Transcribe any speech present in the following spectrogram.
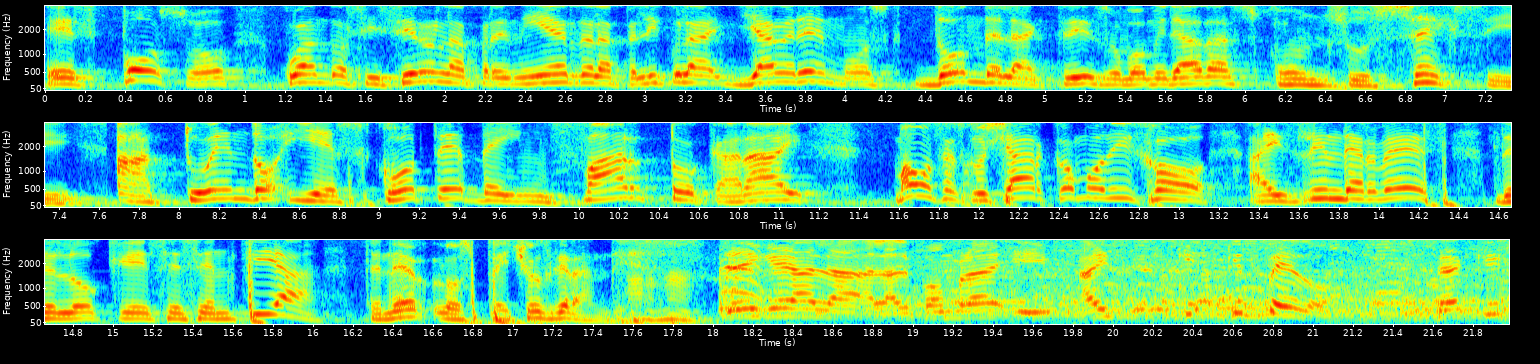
esposo, cuando asistieron a la premier de la película Ya Veremos, donde la actriz robó miradas con su sexy atuendo y escote de infarto, caray. Vamos a escuchar cómo dijo Aislinn Derbez de lo que se sentía tener los pechos grandes. Llegué a la, a la alfombra y, ay, ¿qué, qué pedo? O sea, ¿qué,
